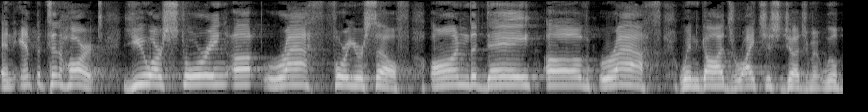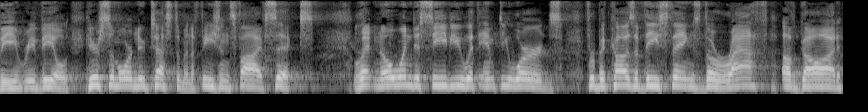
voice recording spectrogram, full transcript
and impotent heart, you are storing up wrath for yourself on the day of wrath when God's righteous judgment will be revealed. Here's some more New Testament, Ephesians 5, 6. Let no one deceive you with empty words, for because of these things the wrath of God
